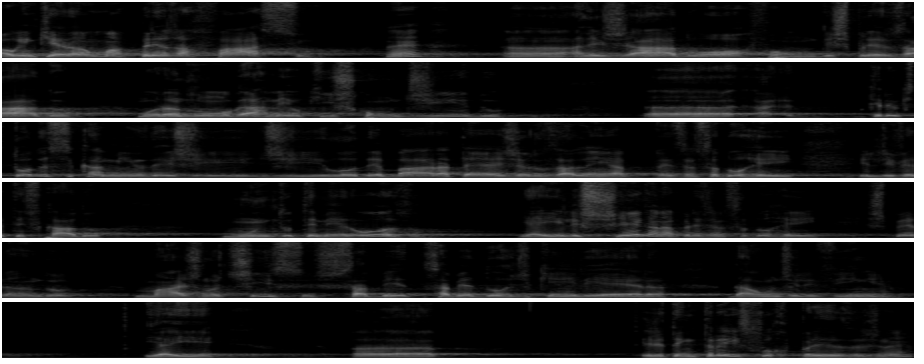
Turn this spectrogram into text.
alguém que era uma presa fácil, né? Uh, aleijado, órfão, desprezado, morando num lugar meio que escondido. Uh, creio que todo esse caminho, desde de Lodebar até Jerusalém, a presença do rei, ele devia ter ficado muito temeroso. E aí ele chega na presença do rei, esperando mais notícias, sabedor de quem ele era, da onde ele vinha. E aí uh, ele tem três surpresas, né?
